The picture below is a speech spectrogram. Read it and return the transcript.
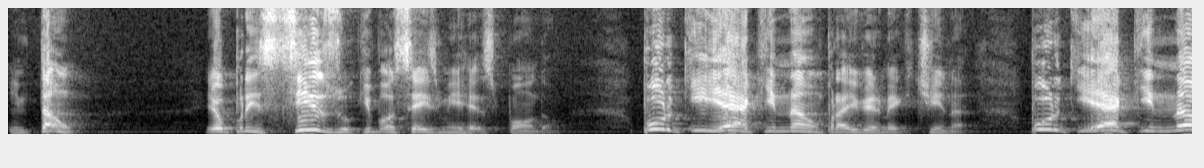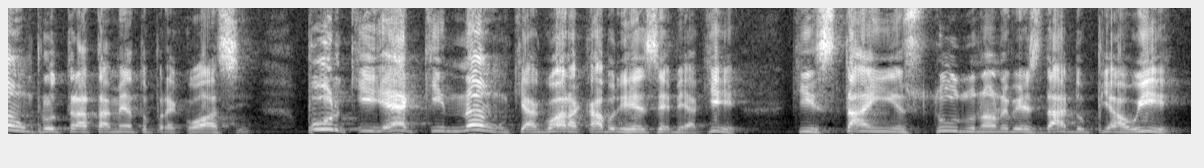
Então, eu preciso que vocês me respondam. Por que é que não para a ivermectina? Por que é que não para o tratamento precoce? Por que é que não, que agora acabo de receber aqui, que está em estudo na Universidade do Piauí.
